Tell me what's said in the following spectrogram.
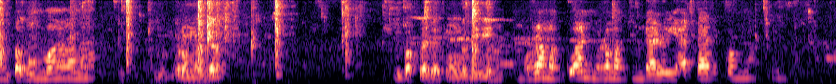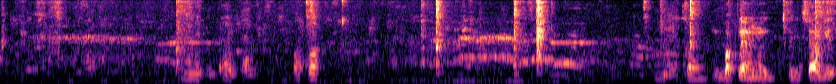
Yung pabumbang lang na. Magkaroon na dyan. Ang gabi eh. Mura magkuan, mura magtundalo yung atar ko na. Ano yung kaitan? Potot. Bakla mo sagit.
